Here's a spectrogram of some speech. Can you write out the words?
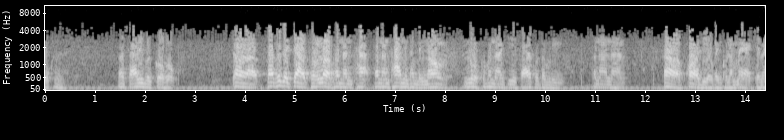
หกภาษาลิบุตรโกหกก็พระพุทธเจ้าทรงล่อพระนันทะ พระนันทะนั้นทำเป็นน้อง ลูกของพระนางกีสาโคตมีพระนานาง ก็พ่อเดียวเป็นคนละแม่ใช่ไหม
